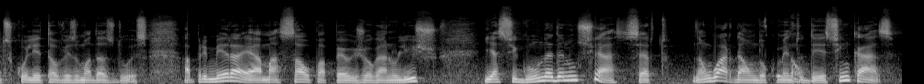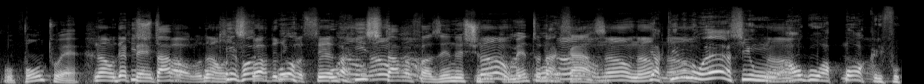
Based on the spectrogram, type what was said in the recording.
Escolher talvez uma das duas. A primeira é amassar o papel e jogar no lixo, e a segunda é denunciar, certo? Não guardar um documento Não. desse em casa. O ponto é. Não, depende, Paulo. Não, o que, discordo de você. o Não, que não, estava não. fazendo este Não, documento na não, casa? Não, não, e aquilo não, é assim um, algo apócrifo.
